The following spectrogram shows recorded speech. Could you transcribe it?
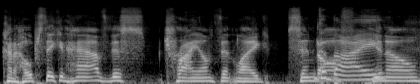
kind of hopes they can have this triumphant like send off. Goodbye. You know.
